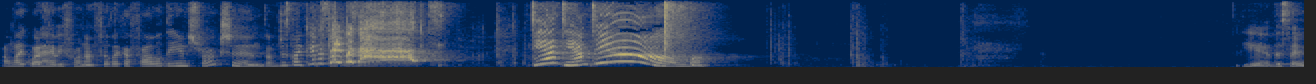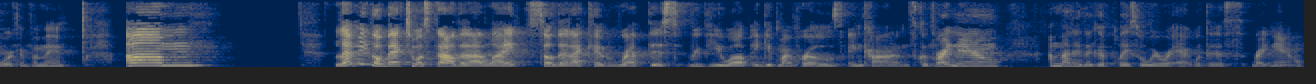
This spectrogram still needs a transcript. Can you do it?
I like what I had before and I feel like I followed the instructions. I'm just like, get the same results. Damn, damn, damn. Yeah, this ain't working for me. Um, let me go back to a style that I like so that I could wrap this review up and give my pros and cons. Because right now, I'm not in a good place where we're at with this right now.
